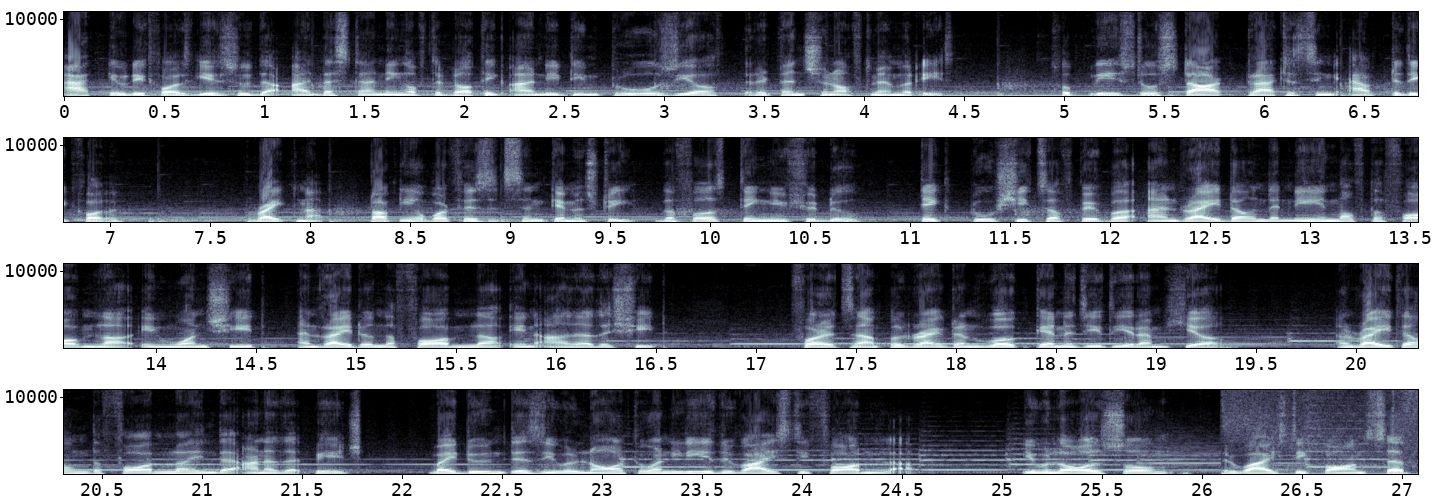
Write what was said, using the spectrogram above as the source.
active recall gives you the understanding of the topic and it improves your retention of memories. So please do start practicing active recall right now. Talking about physics and chemistry, the first thing you should do, take two sheets of paper and write down the name of the formula in one sheet and write down the formula in another sheet. For example, write down work energy theorem here and write down the formula in the another page. By doing this, you will not only revise the formula, you will also revise the concept,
